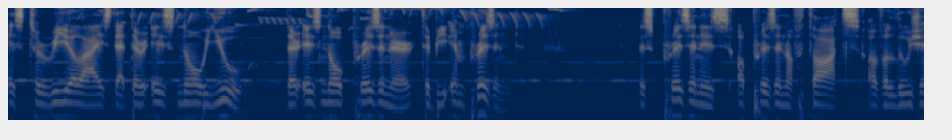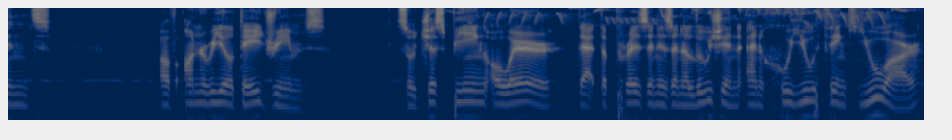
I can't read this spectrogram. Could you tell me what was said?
is to realize that there is no you, there is no prisoner to be imprisoned. This prison is a prison of thoughts, of illusions, of unreal daydreams. So just being aware that the prison is an illusion and who you think you are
